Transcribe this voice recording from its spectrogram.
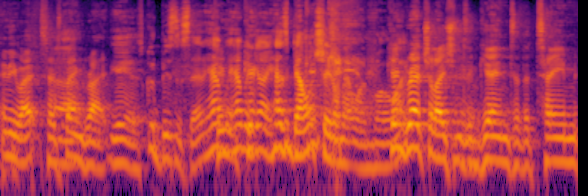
Anyway, so it's Uh, been great. Yeah, it's good business there. How, Con- how are we con- going? How's the balance sheet on that one, by the way? Congratulations again to the team,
